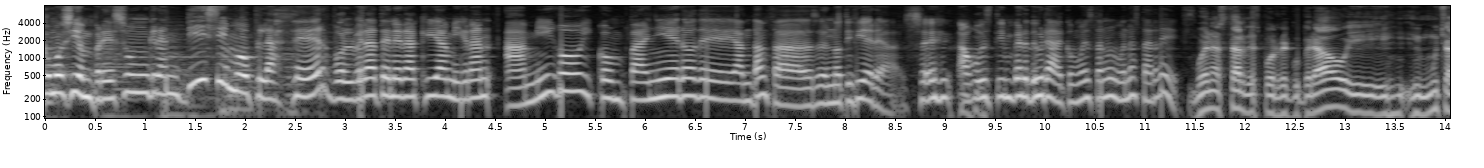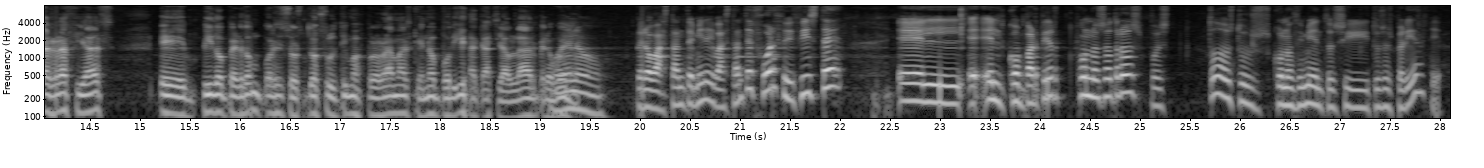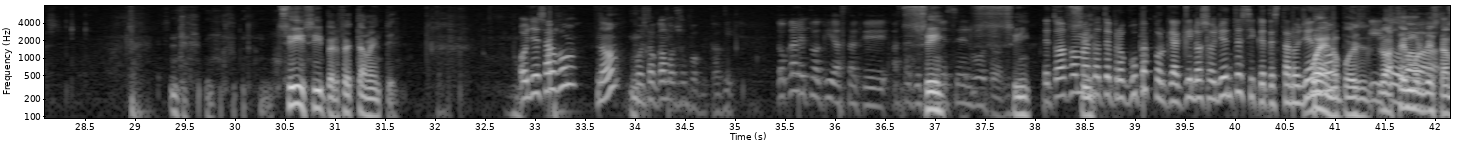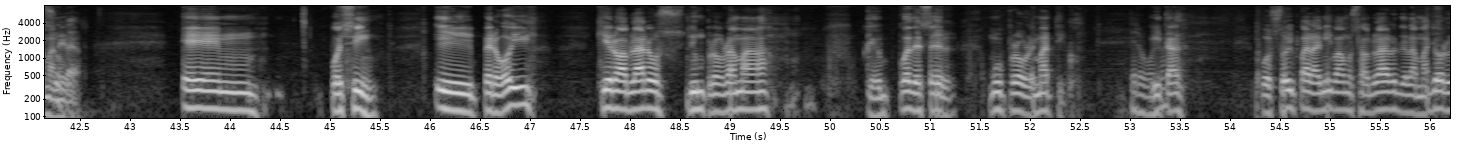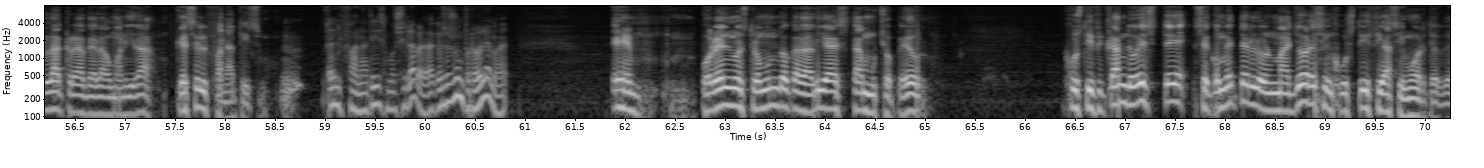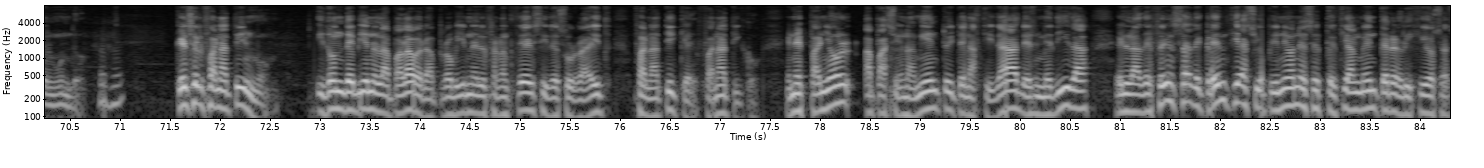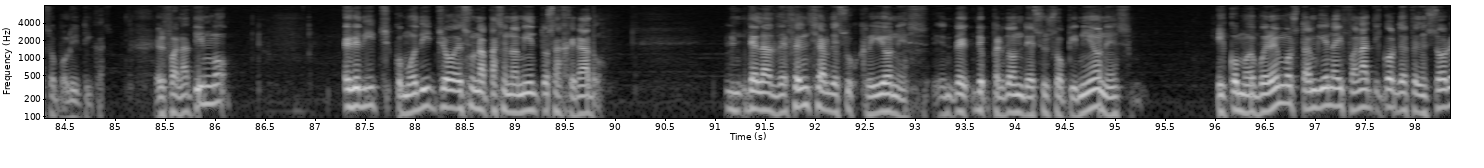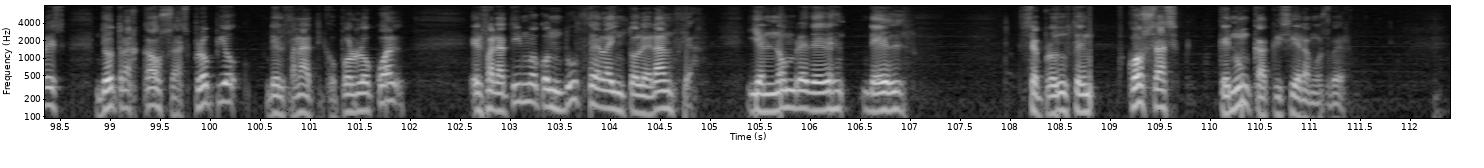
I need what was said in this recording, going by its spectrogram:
como siempre, es un grandísimo placer volver a tener aquí a mi gran amigo y compañero de andanzas noticieras, ¿eh? Agustín Verdura. ¿Cómo estás? Muy buenas tardes. Buenas tardes, por recuperado y, muchas gracias. Eh, pido perdón por esos dos últimos programas que no podía casi hablar, pero bueno. Bueno, pero bastante, mira, y bastante esfuerzo hiciste el, el compartir con nosotros pues todos tus conocimientos y tus experiencias. Sí, sí, perfectamente. ¿Oyes algo? ¿No? Pues tocamos un poquito aquí. Tócale tú aquí hasta que, hasta que el botón. Sí, de todas formas, no te preocupes porque aquí los oyentes sí que te están oyendo. Bueno, pues lo hacemos de esta manera. Em, pues sí, y, pero hoy quiero hablaros de un programa que puede ser muy problemático. Pero bueno. Y tal. Pues hoy para mí vamos a hablar de la mayor lacra de la humanidad, que es el fanatismo. ¿Mm? El fanatismo, sí, la verdad que eso es un problema. ¿eh? Eh, por él nuestro mundo cada día está mucho peor. Justificando este, se cometen los mayores injusticias y muertes del mundo. ¿Qué es el fanatismo? ¿Y dónde viene la palabra? Proviene del francés y de su raíz fanatique, fanático. En español, apasionamiento y tenacidad desmedida en la defensa de creencias y opiniones especialmente religiosas o políticas. El fanatismo he dicho, como he dicho, es un apasionamiento exagerado de las defensas de sus criones, perdón, de sus opiniones. Y como veremos, también hay fanáticos defensores de otras causas, propio del fanático, por lo cual el fanatismo conduce a la intolerancia y en nombre de, de él se producen cosas que nunca quisiéramos ver.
